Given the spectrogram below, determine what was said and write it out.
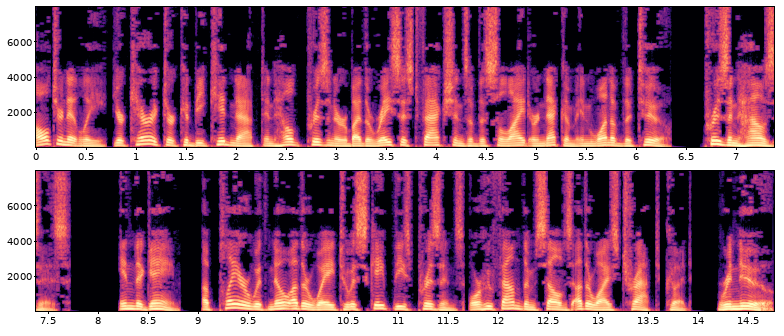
Alternately, your character could be kidnapped and held prisoner by the racist factions of the Selite or Nekom in one of the two prison houses in the game. A player with no other way to escape these prisons or who found themselves otherwise trapped could renew,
